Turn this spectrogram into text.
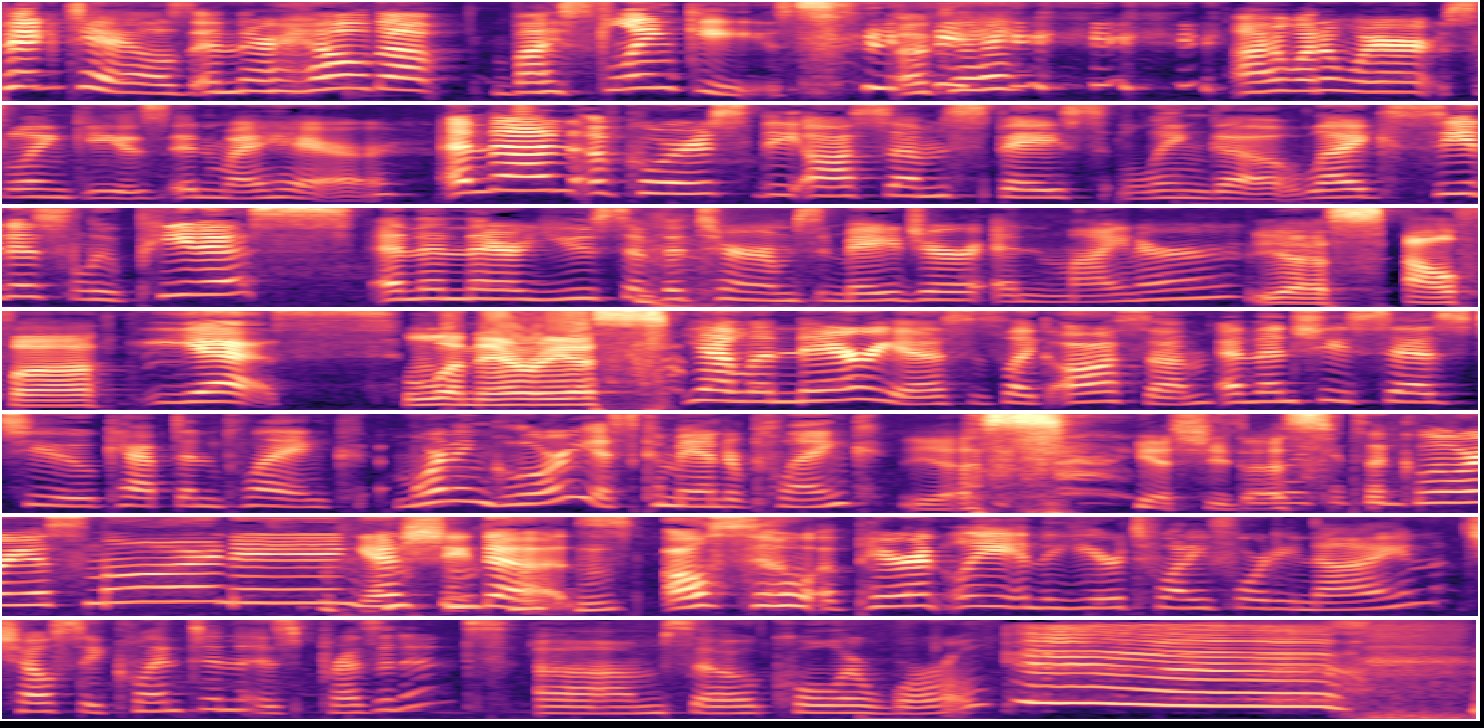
pigtails and they're held up by slinkies. Okay? I want to wear slinkies in my hair. And then, of course, the awesome space lingo, like zetus lapetus, and then their use of the terms major and minor. yes, Alpha, Yes. Lanarius. Yeah, Linarius is like awesome. And then she says to Captain Plank, Morning glorious, Commander Plank. Yes. yes, she does. Like it's a glorious morning. Yes, she does. also, apparently, in the year 2049, Chelsea Clinton is president. Um, so cooler world.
